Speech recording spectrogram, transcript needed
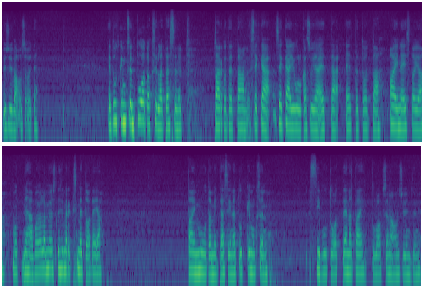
pysyvä osoite. Ja tutkimuksen tuotoksilla tässä nyt tarkoitetaan sekä, sekä julkaisuja että, että tuota, aineistoja, mutta nehän voi olla myös esimerkiksi metodeja tai muuta, mitä siinä tutkimuksen sivutuotteena tai tuloksena on syntynyt.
